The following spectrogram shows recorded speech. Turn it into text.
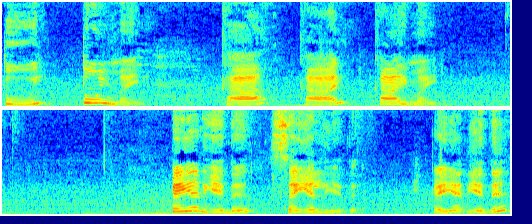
தூய் தூய்மை. கா காய் காய்மை. பெயர் எது செயல் எது? பெயர் எது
